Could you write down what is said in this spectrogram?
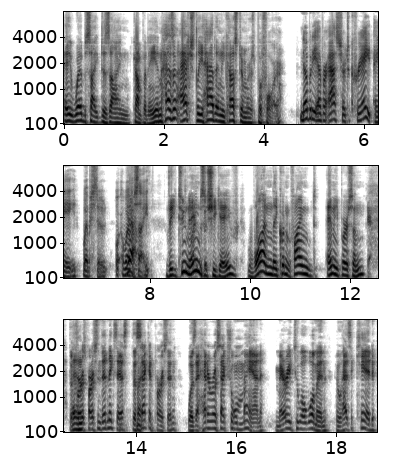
a website design company and hasn't actually had any customers before. Nobody ever asked her to create a website. A website. The two names that she gave, one, they couldn't find any person. Yeah. The And- first person didn't exist. The second person was a heterosexual man married to a woman who has a kid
